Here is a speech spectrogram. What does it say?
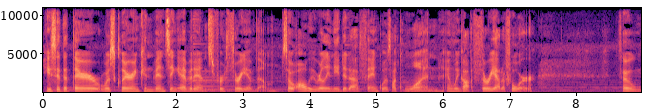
he said that there was clear and convincing evidence for three of them. So all we really needed, I think, was like one, and we got three out of four. So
